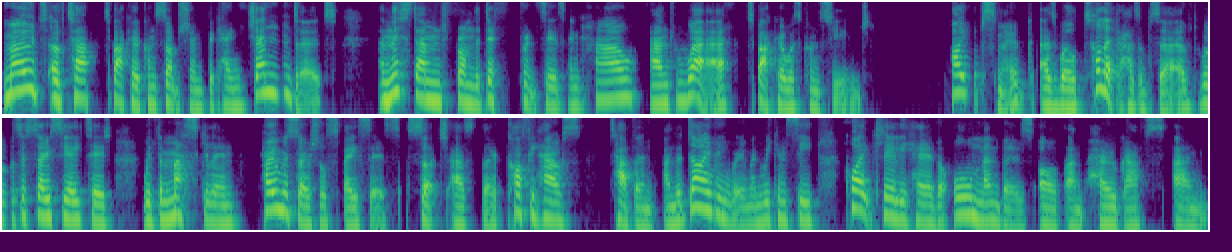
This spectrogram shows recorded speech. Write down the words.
Modes of tobacco consumption became gendered, and this stemmed from the differences in how and where tobacco was consumed. Pipe smoke, as Will Tullett has observed, was associated with the masculine homosocial spaces, such as the coffee house, tavern and the dining room. And we can see quite clearly here that all members of um, Hogarth's um,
